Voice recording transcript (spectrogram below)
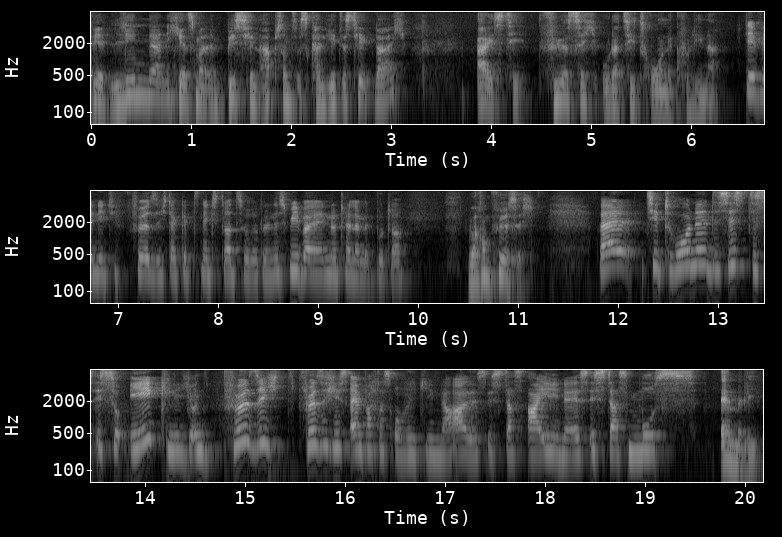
Wir lindern jetzt mal ein bisschen ab, sonst eskaliert es hier gleich. Eistee, Pfirsich oder Zitrone, Colina? Definitiv Pfirsich, da gibt es nichts dran zu rütteln. Ist wie bei Nutella mit Butter. Warum Pfirsich? Weil Zitrone, das ist, das ist so eklig und Pfirsich, Pfirsich ist einfach das Original. Es ist das eine, es ist das Muss. Emily,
